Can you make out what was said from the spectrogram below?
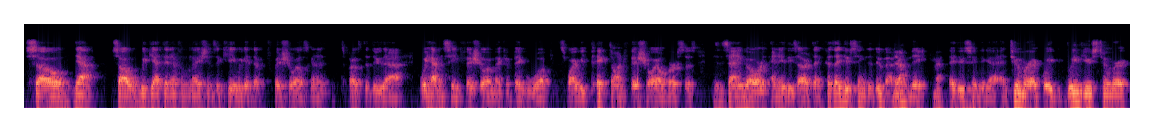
So yeah, so we get that inflammation is the key. We get that fish oil is going to supposed to do that. We haven't seen fish oil make a big whoop. That's why we picked on fish oil versus XanGo or any of these other things because they do seem to do better Yeah. than me. Yeah. They do seem to get and turmeric. We we've used turmeric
